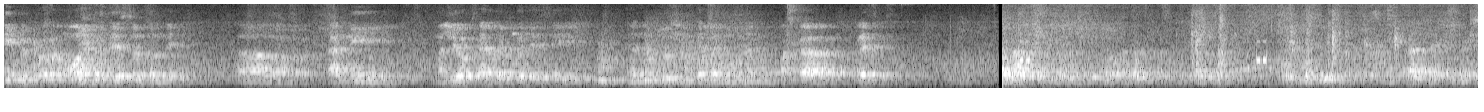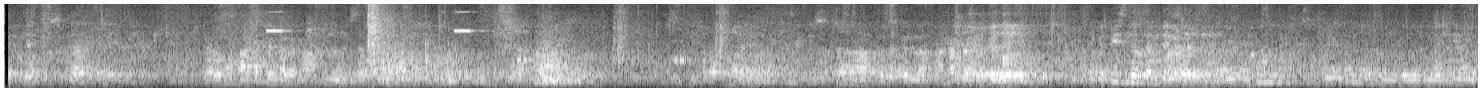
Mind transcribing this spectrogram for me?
టీం ఎప్పుడు కూడా మానిటర్ చేస్తుంటుంది. ఆ, దాన్ని మళ్ళీ ఒకసారి వెరిఫై చేసి దాన్ని చూసుకుంటే మేము దాన్ని పక్కా ట్రై చేస్తాం. తీసిన między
